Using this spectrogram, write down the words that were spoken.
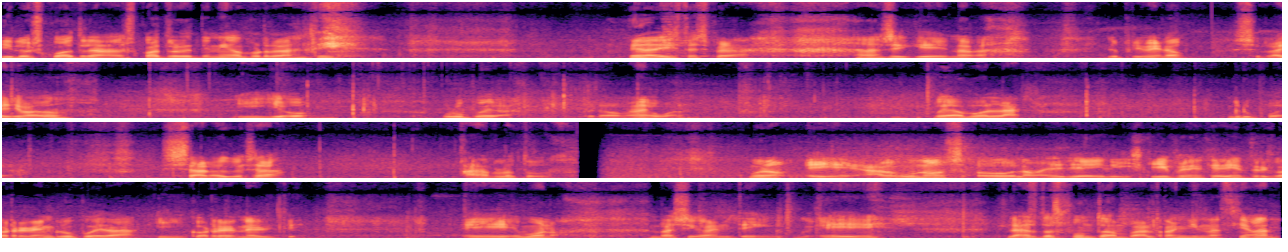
Y los cuatro eran los cuatro que tenía por delante en la lista de espera. Así que nada, el primero se lo ha llevado y yo, grupo edad, pero me da igual. Voy a volar, grupo edad. Sea lo que sea, a darlo todo. Bueno, eh, algunos o la mayoría diréis, ¿qué diferencia hay entre correr en grupo edad y correr en élite? Eh, bueno, básicamente eh, las dos puntúan para el ranking nacional,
